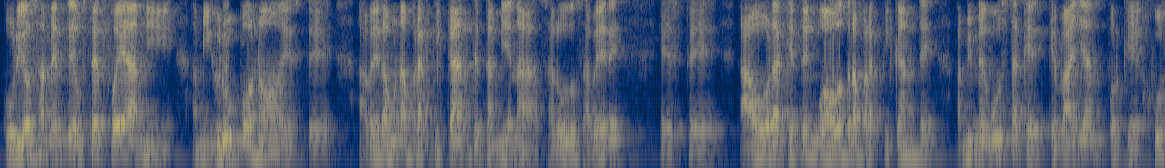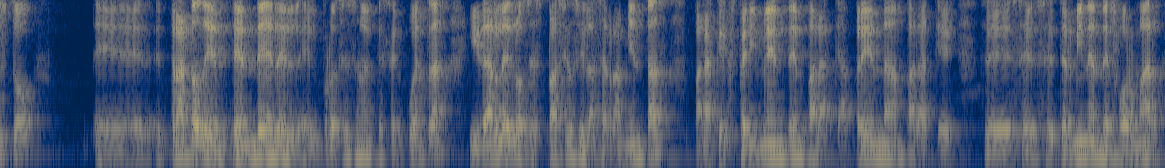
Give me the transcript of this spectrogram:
curiosamente usted fue a mi, a mi grupo, ¿no? Este, a ver a una practicante también, a saludos a Bere, este, ahora que tengo a otra practicante, a mí me gusta que, vayan porque justo eh, trato de entender el, proceso en el que se encuentran y darles los espacios y las herramientas para que experimenten, para que aprendan, para que se, terminen de formar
